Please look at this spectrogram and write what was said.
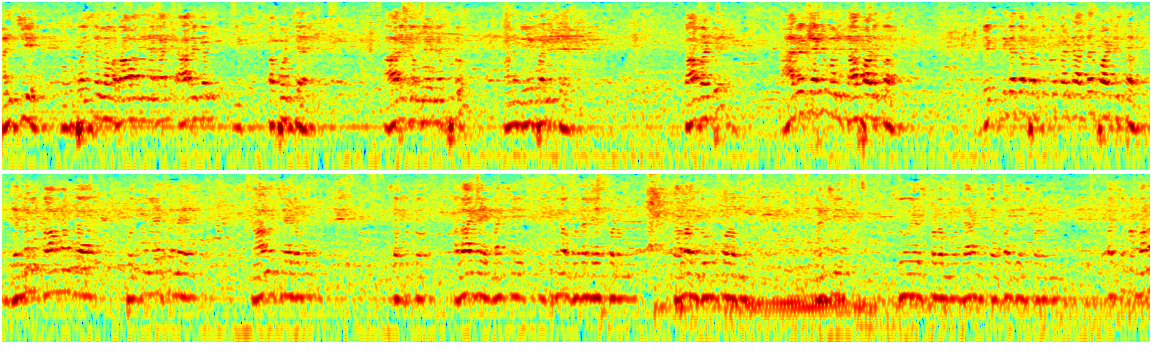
మంచి ఒక పరిస్థితుల్లో రావాలన్నా కానీ ఆరోగ్యం మీకు సపోర్ట్ చేయాలి. ఆరోగ్యం లేనప్పుడు మనం ఏ పని చేయాలి. కాబట్టి ఆరోగ్యాన్ని మనం కాపాడుకోవాలి. వ్యక్తిగత పరిస్థితుల కంటే అందరూ పాటిస్తారు. జనరల్ కామన్గా పొద్దున పొద్దున్న లేస్తేనే స్నానం చేయడం సబ్బుతో అలాగే మంచి ఉతికిన గుడ్డలు వేసుకోవడము తల దుమ్ముకోవడము మంచి షూ వేసుకోవడము దానికి చెప్పలు చేసుకోవడము పరిశుభ్రం మన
